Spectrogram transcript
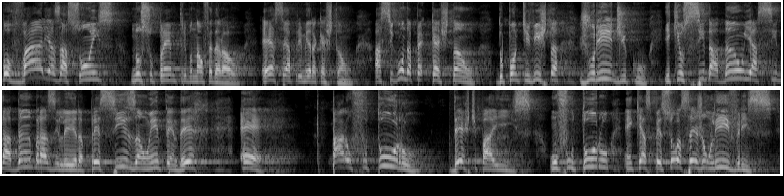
por várias ações no Supremo Tribunal Federal. Essa é a primeira questão. A segunda questão, do ponto de vista jurídico, e que o cidadão e a cidadã brasileira precisam entender, é para o futuro deste país, um futuro em que as pessoas sejam livres,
